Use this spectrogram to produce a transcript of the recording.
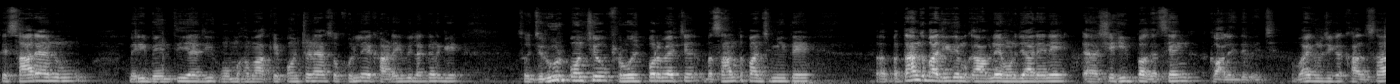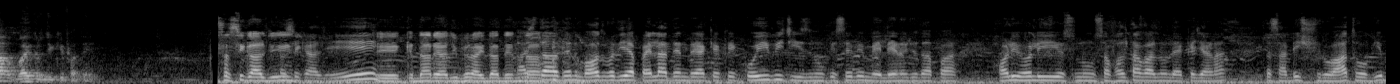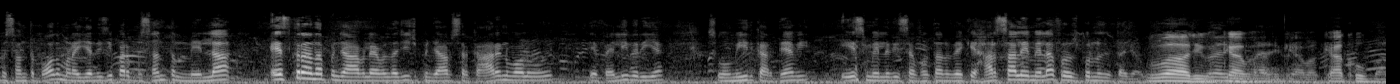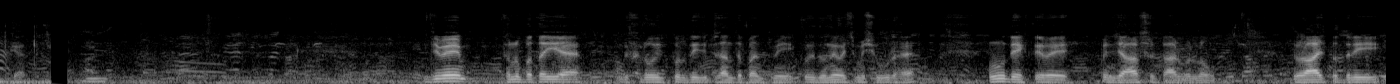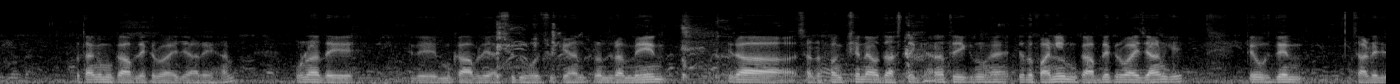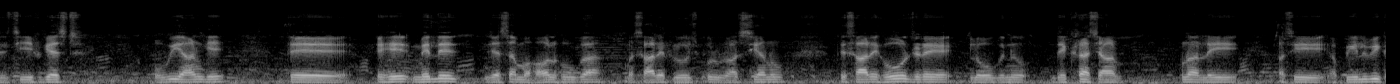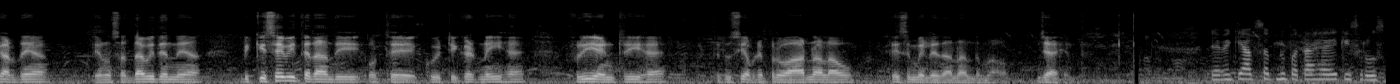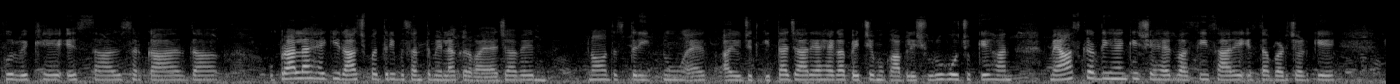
ਤੇ ਸਾਰਿਆਂ ਨੂੰ ਮੇਰੀ ਬੇਨਤੀ ਹੈ ਜੀ, ਹੁਮ ਹਮਾ ਕੇ ਪਹੁੰਚਣਾ ਸੋ ਖੁੱਲੇ ਅਖਾੜੇ ਵੀ ਲੱਗਣਗੇ। ਸੋ ਜਰੂਰ ਪਹੁੰਚਿਓ ਫਿਰੋਜ਼ਪੁਰ ਵਿੱਚ ਬਸੰਤ ਪੰਚਮੀ ਤੇ ਪਤੰਗਬਾਜ਼ੀ ਦੇ ਮੁਕਾਬਲੇ ਹੋਣ ਜਾ ਰਹੇ ਨੇ ਸ਼ਹੀਦ ਭਗਤ ਸਿੰਘ ਕਾਲਜ ਦੇ ਵਿੱਚ। ਵਾਹਿਗੁਰੂ ਜੀ ਕਾ ਖਾਲਸਾ ਵਾਹਿਗੁਰੂ ਜੀ ਕੀ ਫਤਿਹ। ਸਤਿ ਸ਼੍ਰੀ ਅਕਾਲ ਜੀ। ਸਤਿ ਸ਼੍ਰੀ ਅਕਾਲ ਜੀ। ਤੇ ਕਿੱਦਾਂ ਰਿਹਾ ਜੀ ਫਿਰ ਅੱਜ ਦਾ ਦਿਨ ਅੱਜ ਦਾ? ਦਾ ਦਿਨ ਬਹੁਤ ਵਧੀਆ ਪਹਿਲਾ ਦਿਨ ਰਿਹਾ ਕਿਉਂਕਿ ਕੋਈ ਵੀ ਚੀਜ਼ ਨੂੰ ਕਿਸੇ ਵੀ ਮੇਲੇ ਨੂੰ ਜਦੋਂ ਆਪਾਂ ਹੌਲੀ ਹੌਲੀ ਉਸ ਨੂੰ ਸਫਲਤਾ ਵੱਲ ਨੂੰ ਲੈ ਕੇ ਜਾਣਾ ਤਾਂ ਸਾਡੀ ਸ਼ੁਰੂਆਤ ਹੋ ਗਈ। ਬਸੰਤ ਬਹੁਤ ਮਨਾਈ ਜਾਂਦੀ ਸੀ ਪਰ ਬਸੰਤ ਮੇਲਾ ਇਸ ਤਰ੍ਹਾਂ ਦਾ ਪੰਜਾਬ ਲੈਵਲ ਦਾ ਜਿਹ 'ਚ ਪੰਜਾਬ ਸਰਕਾਰ ਇਨਵੋਲਵ ਹੋਵੇ ਇਹ ਪਹਿਲੀ ਵਾਰੀ ਹੈ। ਸੋ ਉਮੀਦ ਕਰਦੇ ਹਾਂ ਵੀ ਇਸ ਮੇਲੇ ਦੀ ਸਫਲਤਾ ਨੂੰ ਵੇਖ ਕੇ ਹਰ ਸਾਲ ਇਹ ਮੇਲਾ ਫਿਰੋਜ਼ਪੁਰ ਨੂੰ ਦਿੱਤਾ ਜਾਊਗਾ ਵਾਹ ਜੀ ਵਾਹ ਕੀ ਬਾਤ ਕੀ ਬਾਤ ਕੀ ਖੂਬ ਬਾਤ ਕਹਿ ਜਿਵੇਂ ਤੁਹਾਨੂੰ ਪਤਾ ਹੀ ਹੈ ਵੀ ਫਿਰੋਜ਼ਪੁਰ ਦੀ ਬਸੰਤ ਪੰਚਮੀ ਪੂਰੀ ਦੁਨੀਆ ਵਿੱਚ ਮਸ਼ਹੂਰ ਹੈ। ਉਹਨੂੰ ਦੇਖਦੇ ਹੋਏ ਪੰਜਾਬ ਸਰਕਾਰ ਵੱਲੋਂ ਜੋ ਰਾਜ ਪੱਧਰੀ ਪਤੰਗ ਮੁਕਾਬਲੇ ਕਰਵਾਏ ਜਾ ਰਹੇ ਹਨ ਉਹਨਾਂ ਦੇ ਜਿਹੜੇ ਮੁਕਾਬਲੇ ਸ਼ੁਰੂ ਹੋ ਚੁੱਕੇ ਹਨ। ਪਰ ਜਿਹੜਾ ਮੇਨ ਜਿਹੜਾ ਸਾਡਾ ਫੰਕਸ਼ਨ ਹੈ, ਉਹ 10 ਤੇ 11 ਤਰੀਕ ਨੂੰ ਹੈ। ਜਦੋਂ ਫਾਈਨਲ ਮੁਕਾਬਲੇ ਕਰਵਾਏ ਜਾਣਗੇ, ਤੇ ਉਸ ਦਿਨ ਸਾਡੇ ਜਿਹੜੇ ਚੀਫ ਗੈਸਟ ਉਹ ਵੀ ਆਣਗੇ। ਤੇ ਇਹ ਮੇਲੇ ਜੈਸਾ ਮਾਹੌਲ ਹੋਊਗਾ, ਮੈਂ ਸਾਰੇ ਫਿਰੋਜ਼ਪੁਰ ਵਾਸੀਆਂ ਨੂੰ ਤੇ ਸਾਰੇ ਹੋਰ ਜਿਹੜੇ ਲੋਕ ਇਹਨੂੰ ਦੇਖਣਾ ਚਾਹਣ, ਉਹਨਾਂ ਲਈ ਅਸੀਂ ਅਪੀਲ ਵੀ ਕਰਦੇ ਹਾਂ ਤੇ ਉਹਨੂੰ ਸੱਦਾ ਵੀ ਦਿੰਦੇ ਹਾਂ ਵੀ ਕਿਸੇ ਵੀ ਤਰ੍ਹਾਂ ਦੀ ਉੱਥੇ ਕੋਈ ਟਿਕਟ ਨਹੀਂ ਹੈ ਫ੍ਰੀ ਐਂਟਰੀ ਹੈ ਤੇ ਤੁਸੀਂ ਆਪਣੇ ਪਰਿਵਾਰ ਨਾਲ ਆਓ। ਤੇ ਇਸ ਮੇਲੇ ਦਾ ਆਨੰਦ ਮਾਣੋ। ਜੈ ਹਿੰਦ। ਜਿਵੇਂ ਕਿ ਆਪ ਸਭ ਨੂੰ ਪਤਾ ਹੈ ਕਿ ਫਿਰੋਜ਼ਪੁਰ ਵਿਖੇ ਇਸ ਸਾਲ ਸਰਕਾਰ ਦਾ ਉਪਰਾਲਾ ਹੈ ਕਿ ਰਾਜਪੱਤਰੀ ਬਸੰਤ ਮੇਲਾ ਕਰਵਾਇਆ ਜਾਵੇ। 9 ਦਸ ਤਰੀਕ ਨੂੰ ਇਹ ਆਯੋਜਿਤ ਕੀਤਾ ਜਾ ਰਿਹਾ ਹੈਗਾ। ਪੇਚੇ ਮੁਕਾਬਲੇ ਸ਼ੁਰੂ ਹੋ ਚੁੱਕੇ ਹਨ। ਮੈਂ ਆਸ ਕਰਦੀ ਹਾਂ ਕਿ ਸ਼ਹਿਰ ਵਾਸੀ ਸਾਰੇ ਇਸ ਦਾ ਵੱਧ ਚੜ ਕੇ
